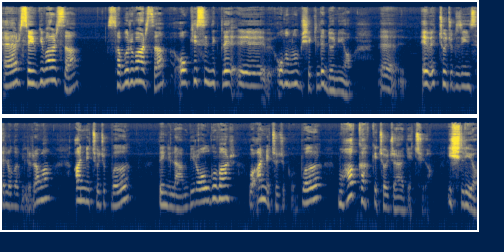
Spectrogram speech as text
eğer sevgi varsa sabır varsa o kesinlikle e, olumlu bir şekilde dönüyor. E, evet çocuk zihinsel olabilir ama anne çocuk bağı denilen bir olgu var. bu anne çocuk bağı muhakkak ki çocuğa geçiyor, işliyor.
